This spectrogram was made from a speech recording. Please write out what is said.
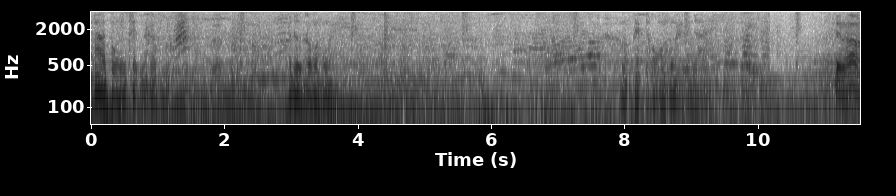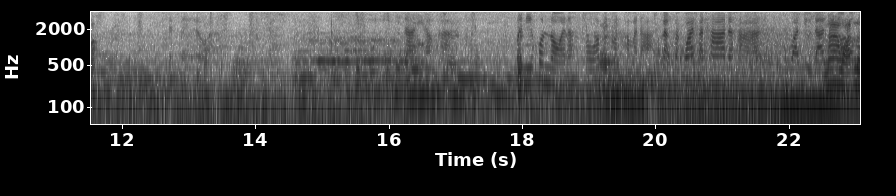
ระธาตุตรงนี้เสร็จนะครับ ก็เดินเข้ามาข้างในมาแปะทองข้างในกันได้เสร็จแล้วเหรอเสร็จแล้วไปอิ่มบุญอิ่มใจแล้วค่ะอิ่มบุญอิ่มใจสงบวันนี้คนน้อยนะ เพราะว่าเป็นวันธรรมดา หลังจากไหว้พระธาตุนะคะ วัดอยู่ด้านหน้าวัดเล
